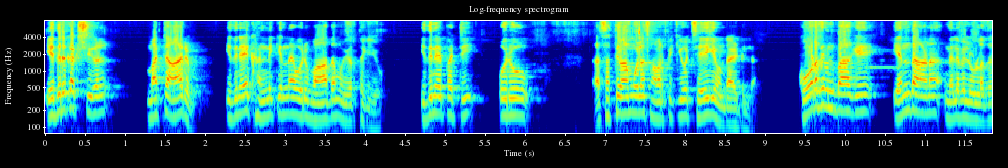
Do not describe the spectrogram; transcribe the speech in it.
എതിർകക്ഷികൾ മറ്റാരും ഇതിനെ ഖണ്ഡിക്കുന്ന ഒരു വാദം ഉയർത്തുകയോ ഇതിനെപ്പറ്റി ഒരു സത്യവാങ്മൂലം സമർപ്പിക്കുകയോ ചെയ്യുകയുണ്ടായിട്ടില്ല കോടതി മുൻപാകെ എന്താണ് നിലവിലുള്ളത്?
